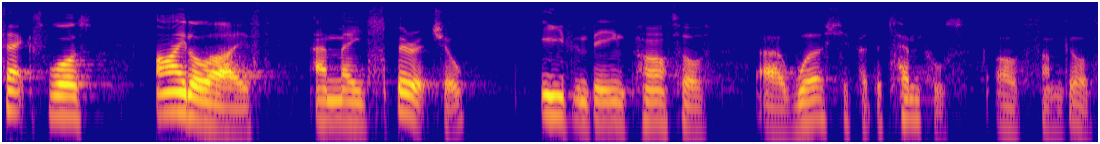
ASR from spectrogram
sex was idolized and made spiritual, even being part of uh, worship at the temples of some gods.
